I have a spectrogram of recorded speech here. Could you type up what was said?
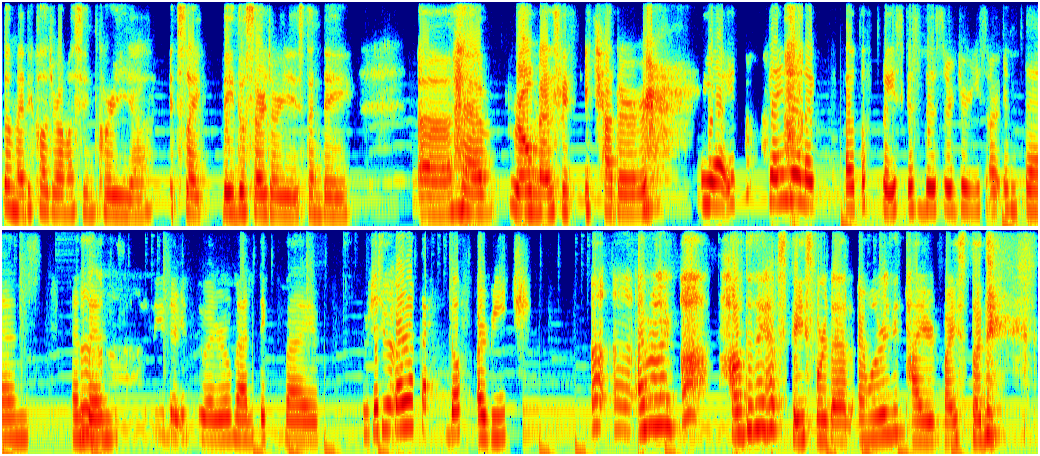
the medical dramas in Korea, it's like they do surgeries and they uh, have romance with each other. Yeah, it's kinda like out of place because the surgeries are intense and then suddenly they're into a romantic vibe. Which is Yeah. para kind of a reach. uh-uh. I'm like, how do they have space for that? I'm already tired by studying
